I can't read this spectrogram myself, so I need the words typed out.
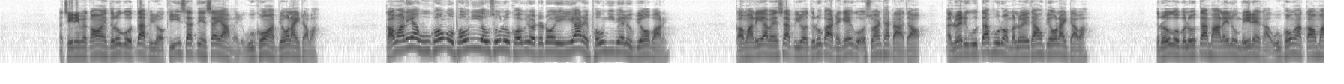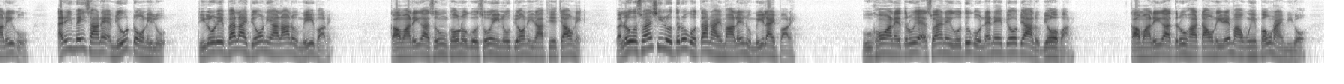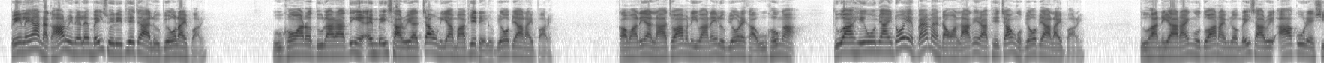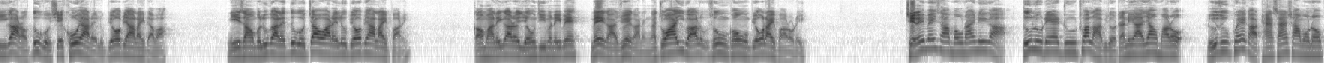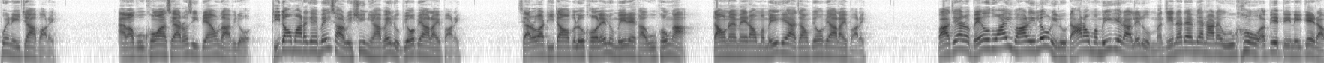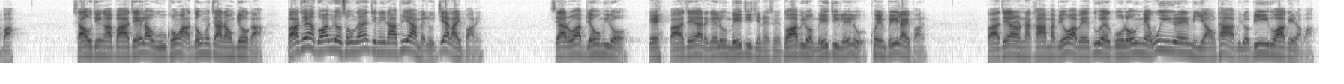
အချိန်နေမကောင်းရင်သူတို့ကိုတတ်ပြီးတော့ခီးဆက်တင်ဆက်ရမယ်လို့ဝူခုံးကပြောလိုက်တာပါကောင်မလေးကဝူခုံးကိုဖုံးကြီးရုပ်ဆိုးလို့ခေါ်ပြီးတော့တော်တော်ရည်ရတဲ့ဖုံးကြီးပဲလို့ပြောပါတယ်။ကောင်မလေးကပဲဆက်ပြီးတော့သူတို့ကတကယ်ကိုအစွမ်းထက်တာကြောင့်အလွယ်တကူတတ်ဖို့တော့မလွယ်ကြောင်းပြောလိုက်တာပါ။သူတို့ကိုဘလို့တတ်မှလဲလို့မေးတဲ့အခါဝူခုံးကကောင်မလေးကိုအဲ့ဒီမိစ္ဆာနဲ့အမျိုးတော်နေလို့ ဒီလိုတွေဘက်လိုက်ပြောနေရလားလို့မေးပါတယ်။ကောင်မလေးကဇုံခုံးတို့ကိုစိုးရင်လို့ပြောနေတာဖြစ်ကြောင်းနဲ့ဘလို့အစွမ်းရှိလို့သူတို့ကိုတတ်နိုင်မှလဲလို့မေးလိုက်ပါတယ်။ဝူခုံးကလည်းသူတို့ရဲ့အစွမ်းတွေကိုသူ့ကိုနည်းနည်းပြောပြလို့ပြောပါတယ်။ကောင်မလေးကသူတို့ဟာတောင်တွေထဲမှာဝင်ပုန်းနိုင်ပြီးတော့ပင်လဲကငကားတွေနဲ့လည်းမိတ်ဆွေတွေဖြစ်ကြတယ်လို့ပြောလိုက်ပါတယ်။ဝူခုံးကတော့သူလာတာသိရင်အဲ့မိတ်ဆာတွေကကြောက်နေရမှာဖြစ်တယ်လို့ပြောပြလိုက်ပါတယ်။ကောင်မလေးကလာကြွားမနေပါနဲ့လို့ပြောတဲ့အခါဝူခုံးကသူဟာဟေဝန်မြိုင်တော့ရဲ့ပန်းမှန်တောင်ကလာခဲ့တာဖြစ်ကြောင်းကိုပြောပြလိုက်ပါတယ်။ သူဟာနေရာတိုင်းကိုသွားနိုင်ပြီးတော့မိတ်ဆာတွေအားကိုးတဲ့ရှီကတော့သူ့ကိုရှေ့ခိုးရတယ်လို့ပြောပြလိုက်တာပါ။မြေဆောင်ဘလူးကလည်းသူ့ကိုကြောက်ရတယ်လို့ပြောပြလိုက်ပါတယ်။ကောင်မလေးကတော့ယုံကြည်မနေပဲမဲ့ကရွဲ့ကနဲ့ငကြွားကြီးပါလို့သုံးခုံးကိုပြောလိုက်ပါတော့တယ်ချင်းလေးမိတ်ဆာမုံတိုင်းလေးကသူ့လူနဲ့အတူထွက်လာပြီးတော့တနေရာရောက်မှာတော့လူစုခွဲကထန်ဆန်းရှာမုံတော်ဖွင့်နေကြပါတယ်။အမဘူခွန်ကဆရာတော်စီပြန်အောင်လာပြီးတော့ဒီတောင်မှာတကယ်မိတ်ဆာတွေရှိနေရပဲလို့ပြောပြလိုက်ပါတယ်။ဆရာတော်ကဒီတောင်ဘယ်လိုခေါ်လဲလို့မေးတဲ့အခါဝူခုံးက တောင်နာမည်တောင်မမေးခဲ့ရကြောင်းပြောပြလိုက်ပါတယ်။ပါကျကတော့ဘယ်ဟိုသွားကြီးဘာတွေလုပ်နေလို့ဒါတော့မမေးခဲ့တာလဲလို့မကျေနပ်တဲ့မျက်နှာနဲ့ဝူခုံးကိုအပြစ်တင်နေခဲ့တာပါ။စာအုပ်ချင်းကပါကျဲလောက်ဝူခုံးကအသုံးမကျတောင်ပြောကပါကျဲကသွားပြီးတော့စုံစမ်းကျင်နေတာဖြစ်ရမယ်လို့ကြက်လိုက်ပါတယ်ဆရာတော်ကပြုံးပြီးတော့ကဲဘာကျဲကတကယ်လို့မေးကြည့်ခြင်းနဲ့ဆိုရင်သွားပြီးတော့မေးကြည့်လေလို့အခွင့်ပေးလိုက်ပါတယ်။ဘာကျဲကတော့နှခါမပြောရပဲသူ့ရဲ့ကိုယ်လုံးကြီးနဲ့ဝီကလေးမြည်အောင်ထားပြီးတော့ပြေးသွားခဲ့တာပါ။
